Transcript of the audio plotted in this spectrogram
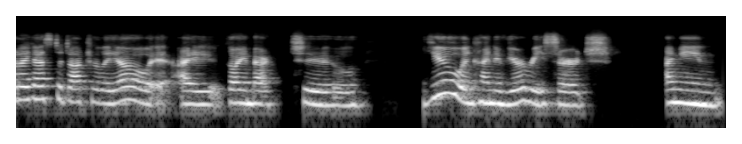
But I guess to Dr. Liu, I going back to you and kind of your research, I mean,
